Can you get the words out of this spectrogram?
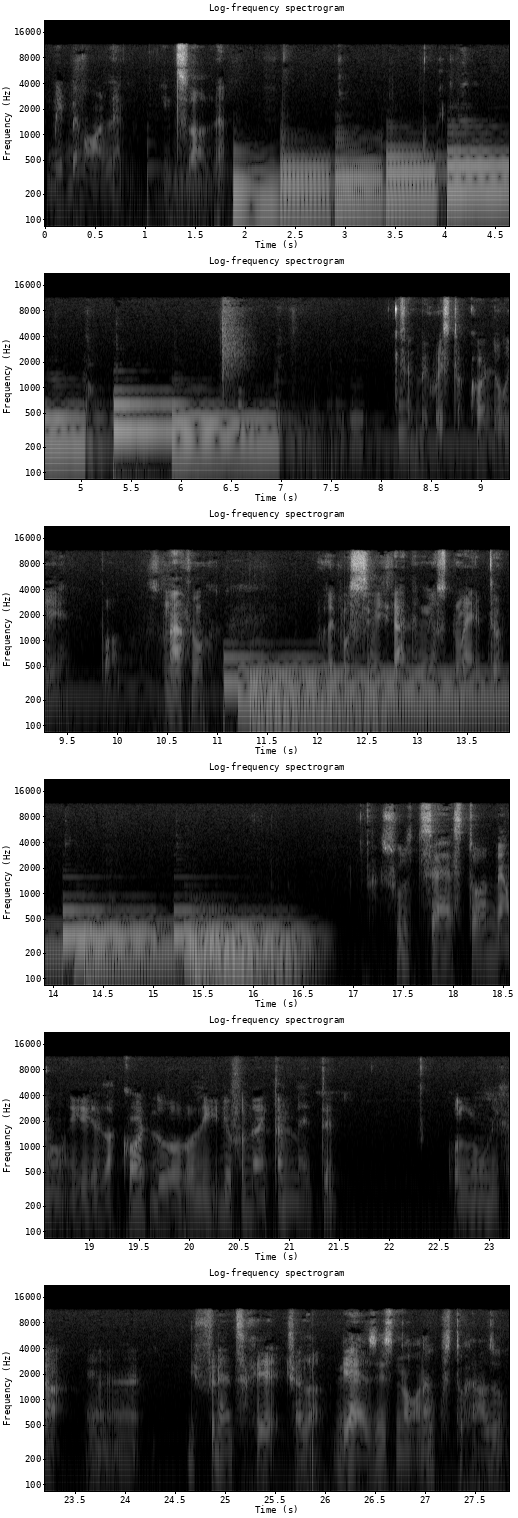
mi bemolle in sol. Sempre questo accordo qui, suonato con le possibilità del mio strumento. Sul sesto abbiamo l'accordo lidio fondamentalmente con l'unica eh, differenza che c'è la diesis nona in questo caso,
